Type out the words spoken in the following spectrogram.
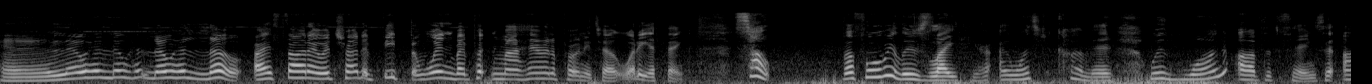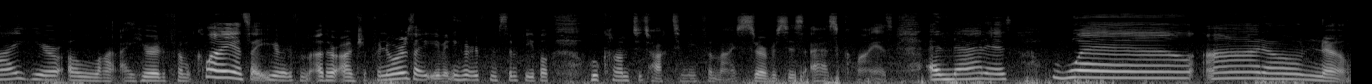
Hello, hello, hello, hello. I thought I would try to beat the wind by putting my hair in a ponytail. What do you think? So, before we lose light here, I want you to come in with one of the things that I hear a lot. I hear it from clients, I hear it from other entrepreneurs, I even hear it from some people who come to talk to me for my services as clients. And that is, well, I don't know.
